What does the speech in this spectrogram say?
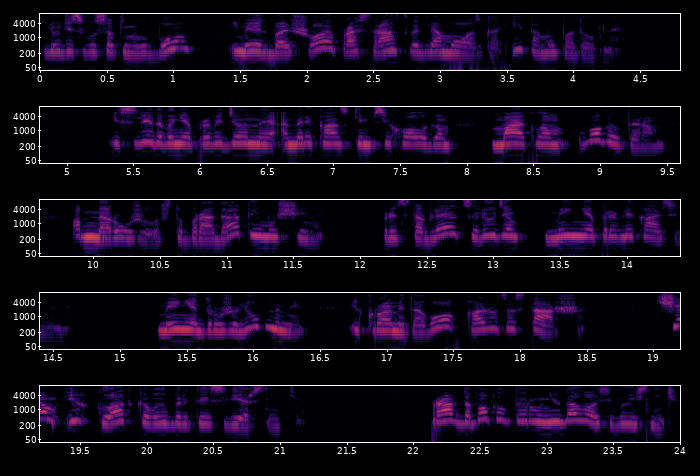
люди с высоким лбом имеют большое пространство для мозга и тому подобное. Исследования, проведенные американским психологом Майклом Воглтером, обнаружила, что бородатые мужчины представляются людям менее привлекательными, менее дружелюбными и, кроме того, кажутся старше, чем их гладко выбритые сверстники. Правда, Воклтеру не удалось выяснить,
